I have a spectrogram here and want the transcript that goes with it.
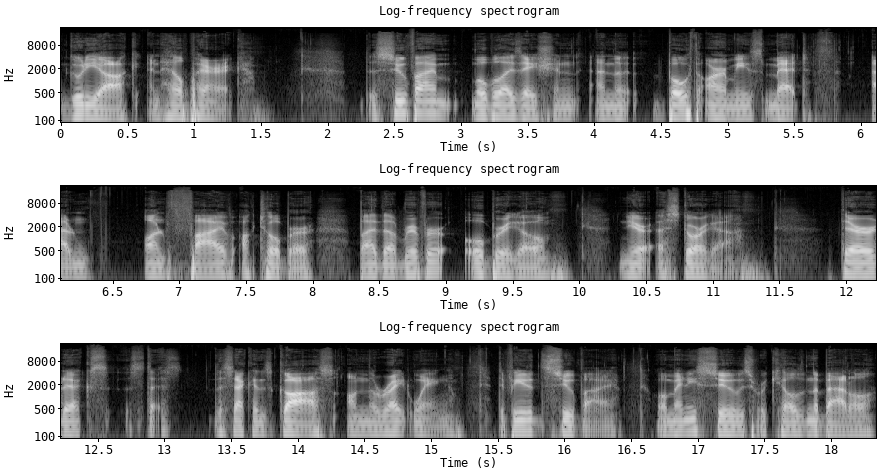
Gundioc and Hilperic. The Suevi mobilization and the, both armies met on, on 5 October by the river Órbigo near Astorga. Theodoric II's Goths on the right wing defeated the Suevi, while many Sueves were killed in the battle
